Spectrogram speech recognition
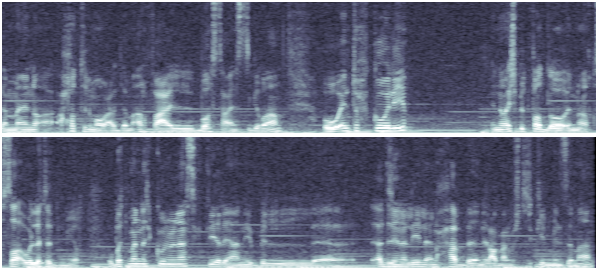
لما أحط الموعد لما أرفع البوست على إنستغرام. وأنتم احكوا لي إنه إيش بتفضلوا إنه أقصاء ولا تدمير؟ وبتمنى تكونوا ناس كثير يعني بالأدرينالين لأنه حاب نلعب مع المشتركين من زمان.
